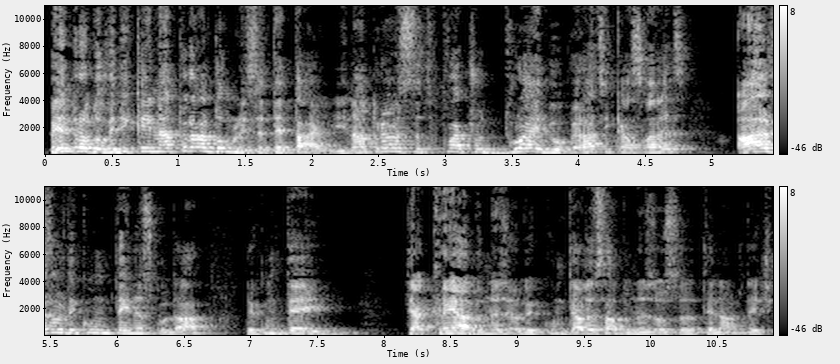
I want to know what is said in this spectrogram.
pentru a dovedi că e natural, domnule, să te tai. E natural să faci o droaie de operații ca să arăți altfel de cum te-ai născut, da? De cum te-ai, te-a creat Dumnezeu, de cum te-a lăsat Dumnezeu să te naști. Deci,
